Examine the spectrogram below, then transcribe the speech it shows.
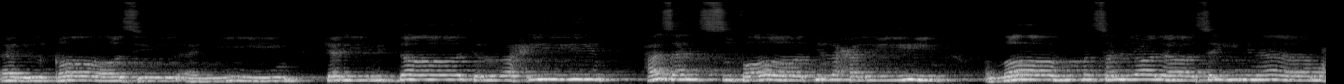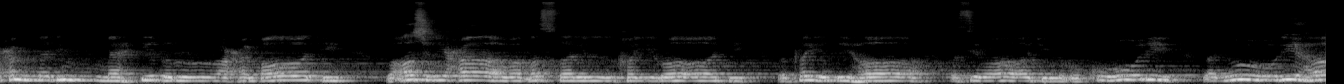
أبي القاسم الأمين كريم الذات الرحيم حسن الصفات الحليم. اللهم صل على سيدنا محمد مهد الرحمات وأصلحا ومصدر الخيرات وفيضها وسراج العقول ونورها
